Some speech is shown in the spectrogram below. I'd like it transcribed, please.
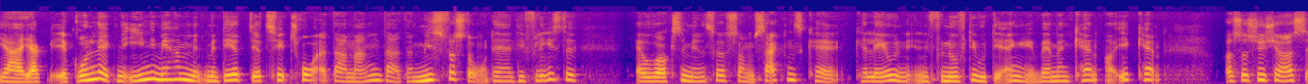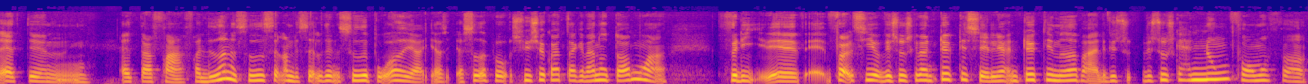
jeg, jeg, jeg er grundlæggende enig med ham, men, men det, jeg, jeg tror, at der er mange, der, der misforstår, det er, at de fleste er jo voksne mennesker, som sagtens kan, kan lave en, en fornuftig vurdering af, hvad man kan og ikke kan. Og så synes jeg også, at, øh, at der fra, fra ledernes side, selvom det selv er den side af bordet, jeg, jeg, jeg sidder på, synes jeg godt, der kan være noget dobbeltmoral. Fordi øh, folk siger, hvis du skal være en dygtig sælger, en dygtig medarbejder, hvis, hvis du skal have nogen former for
